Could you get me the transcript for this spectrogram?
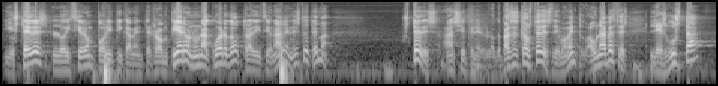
Y ustedes lo hicieron políticamente, rompieron un acuerdo tradicional en este tema. Ustedes han sido pioneros. Lo que pasa es que a ustedes, de momento, a unas veces les gusta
